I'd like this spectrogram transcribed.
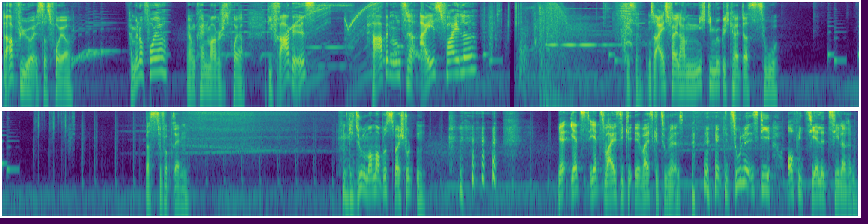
Dafür ist das Feuer. Haben wir noch Feuer? Wir haben kein magisches Feuer. Die Frage ist, haben unsere Eispfeile... Scheiße. Unsere Eispfeile haben nicht die Möglichkeit, das zu... Das zu verbrennen. Kitsune, mach mal plus zwei Stunden. Jetzt, jetzt weiß, die, äh, weiß Kitsune es. Kitsune ist die offizielle Zählerin.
